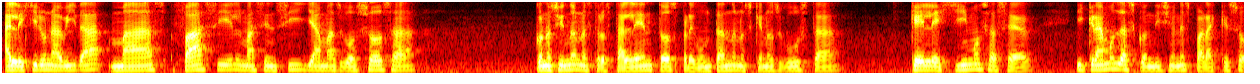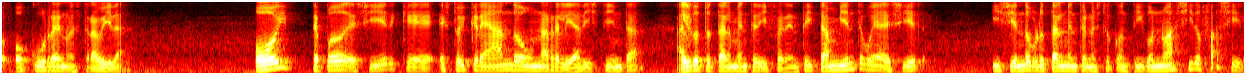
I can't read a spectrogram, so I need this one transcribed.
a elegir una vida más fácil, más sencilla, más gozosa, conociendo nuestros talentos, preguntándonos qué nos gusta, qué elegimos hacer y creamos las condiciones para que eso ocurra en nuestra vida. Hoy te puedo decir que estoy creando una realidad distinta, algo totalmente diferente y también te voy a decir, y siendo brutalmente honesto contigo, no ha sido fácil.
